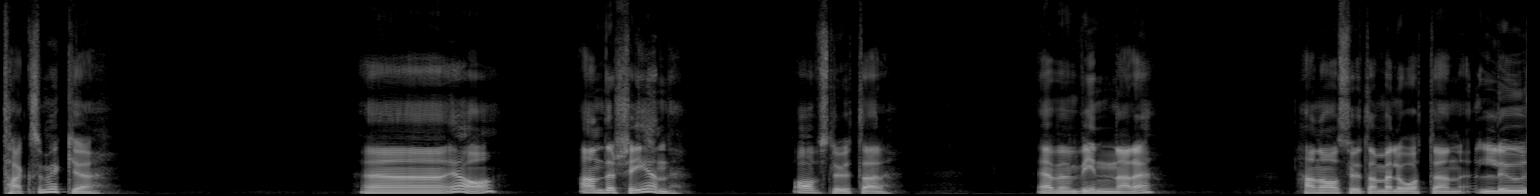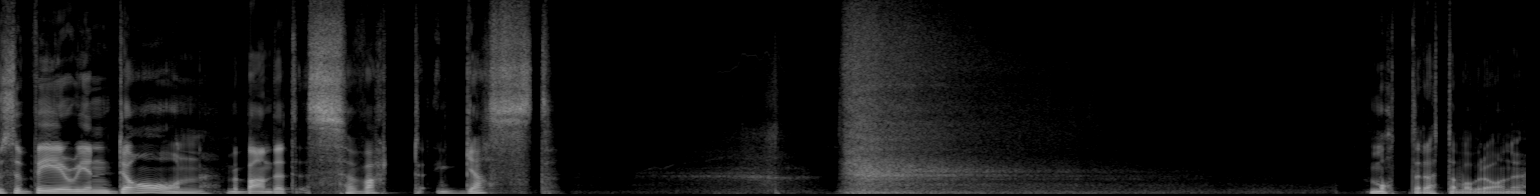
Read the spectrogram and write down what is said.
Tack så mycket. Uh, ja, Andersén avslutar. Även vinnare. Han avslutar med låten Luciferian Dawn med bandet Svartgast. Måtte detta vara bra nu.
